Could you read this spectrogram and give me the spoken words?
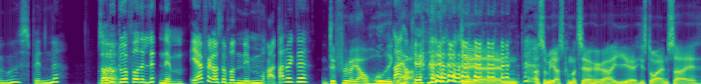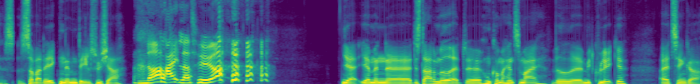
Uh, spændende. Så har du, du har fået det lidt nemme. Ja, jeg føler også, du har fået den nemme ret. Har du ikke det? Det føler jeg overhovedet ikke, Nej, jeg okay. har. Det, øh, og som I også kommer til at høre i øh, historien, så, øh, så var det ikke den nemme del, synes jeg. Nå, ej, lad os høre. Ja, jamen, øh, det starter med, at øh, hun kommer hen til mig ved øh, mit kollegie, og jeg tænker,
